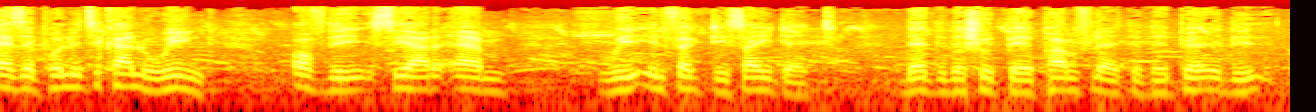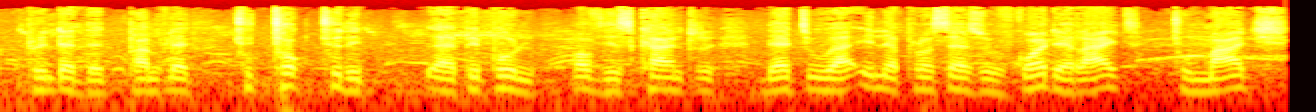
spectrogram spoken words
As a political wing of the CRM, we in fact decided that there should be a pamphlet. They, they printed that pamphlet to talk to the uh, people of this country that we are in a process. We've got a right to march.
